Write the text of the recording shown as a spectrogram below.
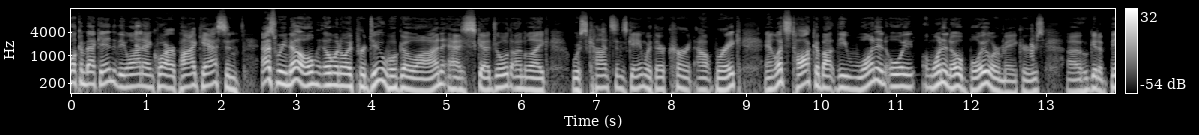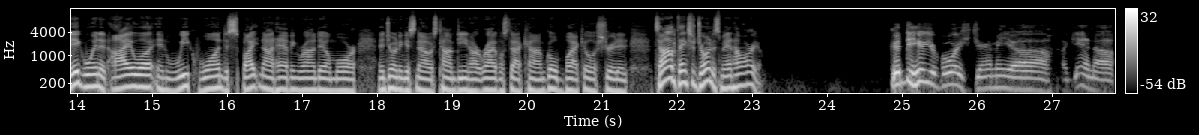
Welcome back into the Illini Inquirer podcast. And as we know, Illinois Purdue will go on as scheduled, unlike Wisconsin's game with their current outbreak. And let's talk about the 1 and 0 Boilermakers uh, who get a big win at Iowa in week one despite not having Rondale Moore. And joining us now is Tom Dienhart, Rivals.com, Gold Black Illustrated. Tom, thanks for joining us, man. How are you? Good to hear your voice, Jeremy. Uh, again, uh,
